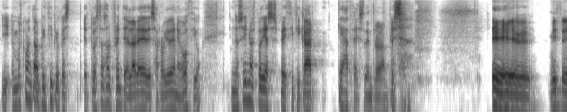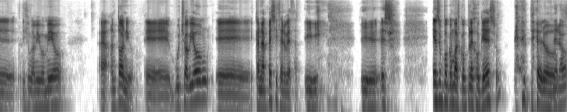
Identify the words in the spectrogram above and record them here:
Y hemos comentado al principio que eh, tú estás al frente del área de desarrollo de negocio. No sé si nos podías especificar ¿Qué haces dentro de la empresa? Eh, me dice, dice un amigo mío, Antonio, eh, mucho avión, eh, canapés y cerveza. Y, es, es, un poco más complejo que eso, pero... pero...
